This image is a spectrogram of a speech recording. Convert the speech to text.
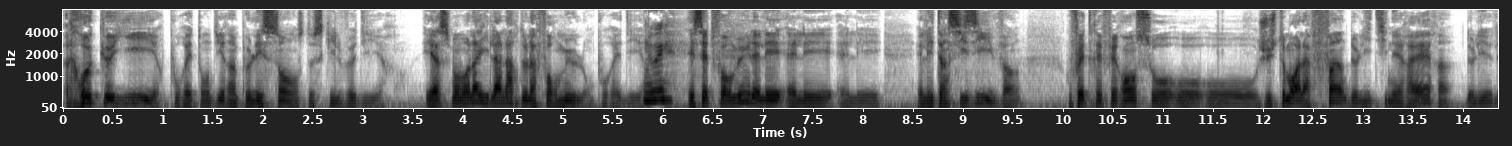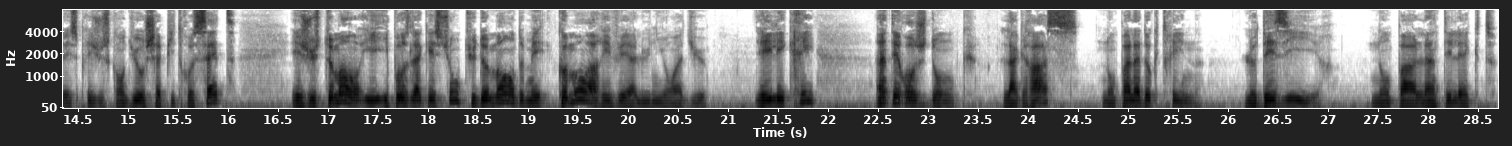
recueillir, pourrait-on dire, un peu l'essence de ce qu'il veut dire. Et à ce moment-là, il a l'art de la formule, on pourrait dire. Oui. Et cette formule, elle est, elle est, elle est, elle est incisive. Hein. Vous faites référence au, au, au, justement à la fin de l'itinéraire de l'Esprit jusqu'en Dieu au chapitre 7. Et justement, il, pose la question, tu demandes, mais comment arriver à l'union à Dieu? Et il écrit, interroge donc la grâce, non pas la doctrine, le désir, non pas l'intellect,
